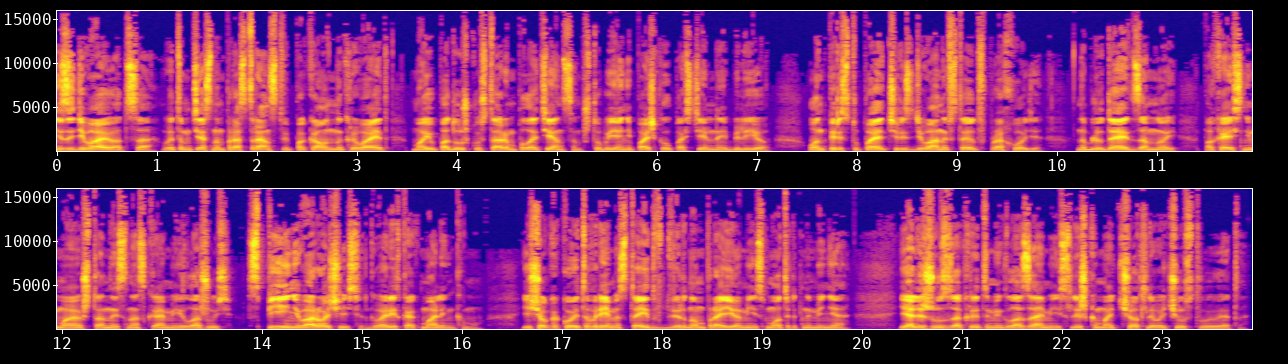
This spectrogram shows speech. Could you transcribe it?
Не задеваю отца в этом тесном пространстве, пока он накрывает мою подушку старым полотенцем, чтобы я не пачкал постельное белье. Он переступает через диван и встает в проходе. Наблюдает за мной, пока я снимаю штаны с носками и ложусь. «Спи, не ворочайся», — говорит как маленькому. Еще какое-то время стоит в дверном проеме и смотрит на меня. Я лежу с закрытыми глазами и слишком отчетливо чувствую это.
